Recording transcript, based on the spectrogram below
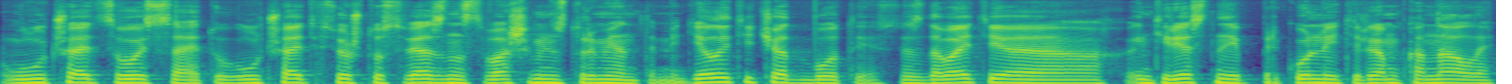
улучшать свой сайт, улучшать все, что связано с вашими инструментами. Делайте чат-боты, создавайте интересные, прикольные телеграм-каналы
